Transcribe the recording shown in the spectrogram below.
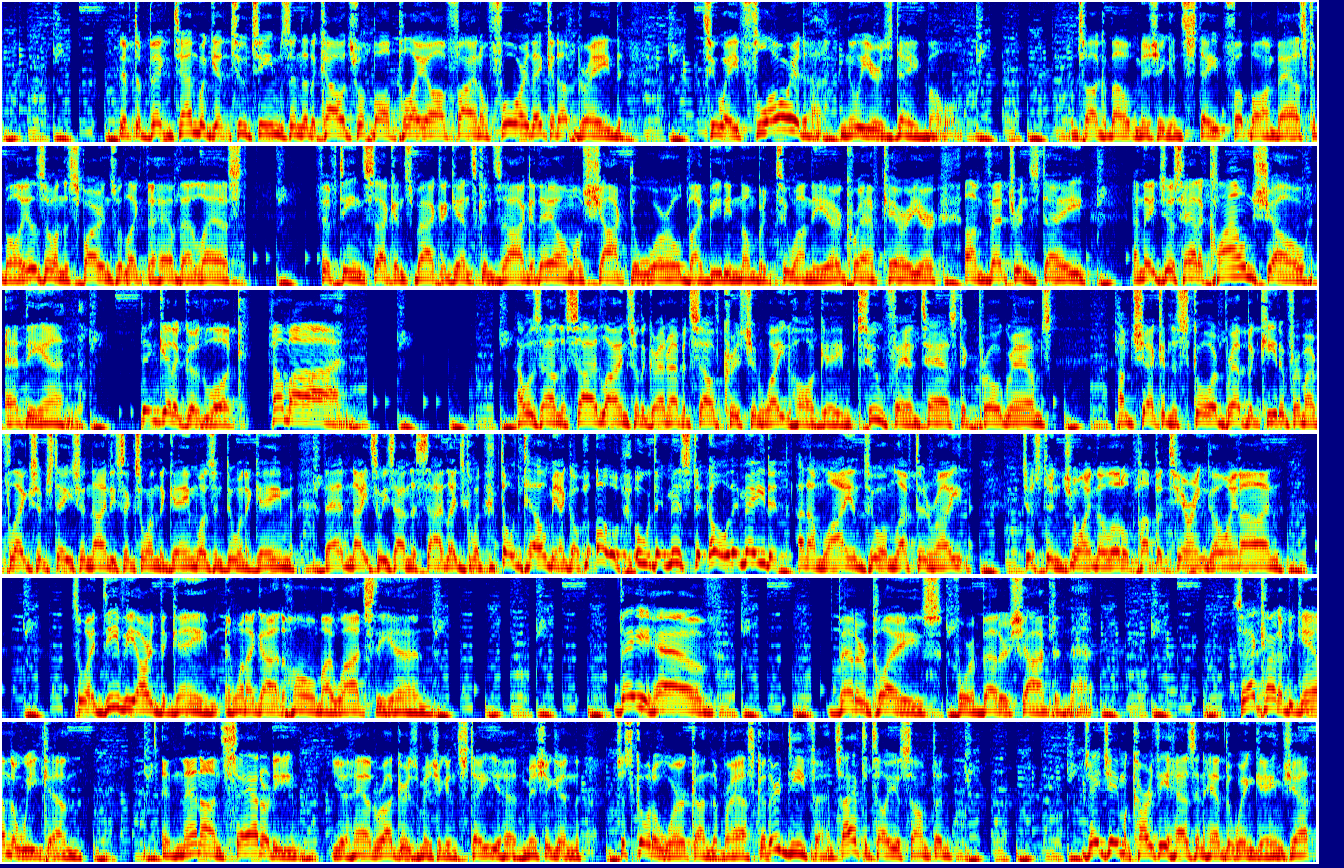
if the Big Ten would get two teams into the college football playoff Final Four, they could upgrade to a Florida New Year's Day Bowl. We'll talk about Michigan State football and basketball. Izzo and the Spartans would like to have that last 15 seconds back against Gonzaga. They almost shocked the world by beating number two on the aircraft carrier on Veterans Day, and they just had a clown show at the end. Didn't get a good look. Come on. I was on the sidelines for the Grand Rapids South Christian Whitehall game. Two fantastic programs. I'm checking the score. Brett Bakita from our flagship station, 96.1. The game wasn't doing a game that night, so he's on the sidelines going, Don't tell me. I go, Oh, oh, they missed it. Oh, they made it. And I'm lying to him left and right, just enjoying the little puppeteering going on. So I DVR'd the game, and when I got home, I watched the end. They have better plays for a better shot than that. So that kind of began the weekend. And then on Saturday, you had Rutgers, Michigan State. You had Michigan just go to work on Nebraska. Their defense, I have to tell you something. J.J. McCarthy hasn't had the win games yet.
